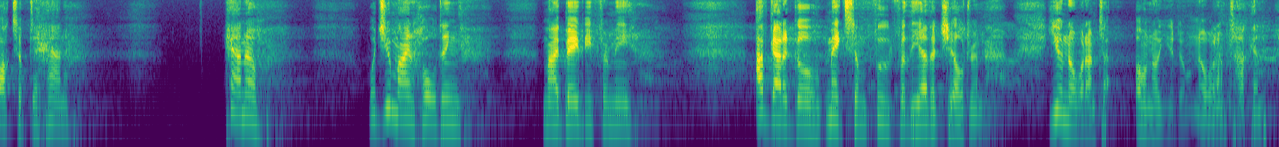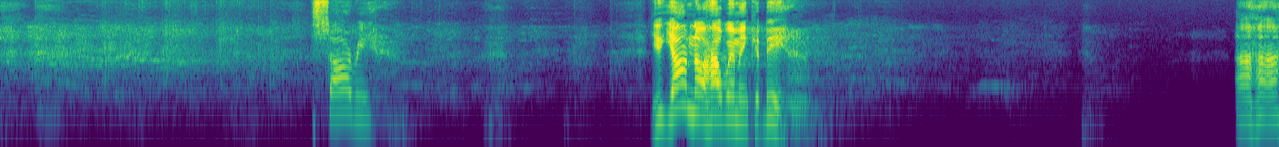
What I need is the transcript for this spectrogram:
walks up to Hannah. Hannah, would you mind holding my baby for me? I've got to go make some food for the other children. You know what I'm talking. Oh no, you don't know what I'm talking. Sorry. You, y'all know how women could be. Uh huh.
